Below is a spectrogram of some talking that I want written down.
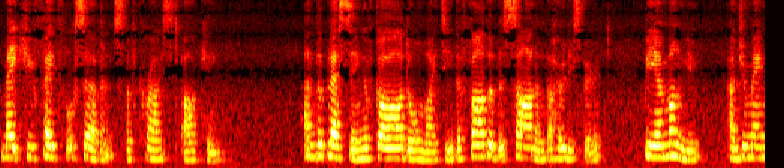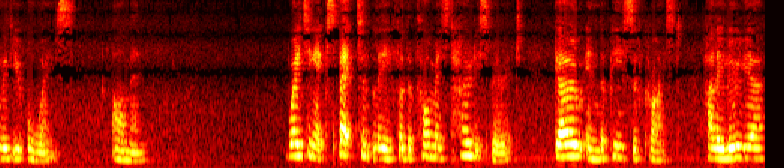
make you faithful servants of Christ our King and the blessing of God Almighty, the Father, the Son, and the Holy Spirit be among you and remain with you always. Amen. Waiting expectantly for the promised Holy Spirit, go in the peace of Christ. Hallelujah,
